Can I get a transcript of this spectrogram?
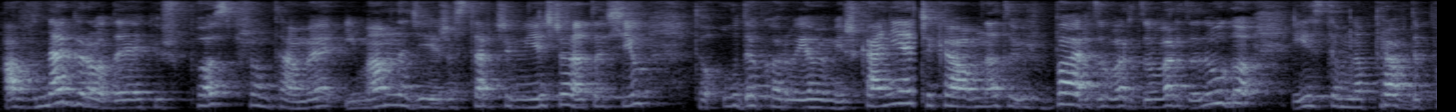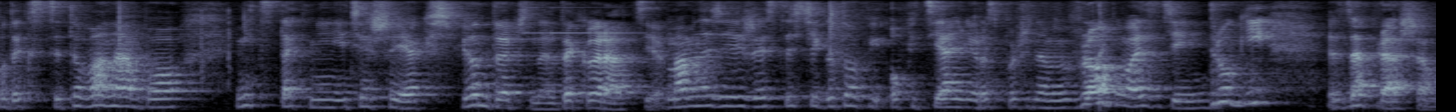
a w nagrodę, jak już posprzątamy i mam nadzieję, że starczy mi jeszcze na to sił, to udekorujemy mieszkanie. Czekałam na to już bardzo, bardzo, bardzo długo i jestem naprawdę podekscytowana, bo nic tak mnie nie cieszy jak świąteczne dekoracje. Mam nadzieję, że jesteście gotowi. Oficjalnie rozpoczynamy vlogmas, dzień drugi. Zapraszam.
